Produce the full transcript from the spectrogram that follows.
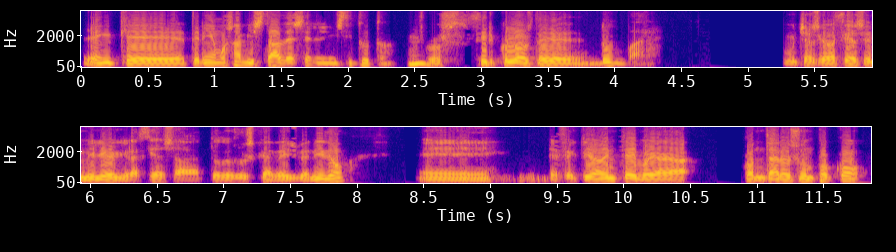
en que teníamos amistades en el instituto, los círculos de Dunbar. Muchas gracias, Emilio, y gracias a todos los que habéis venido. Eh, efectivamente, voy a contaros un poco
